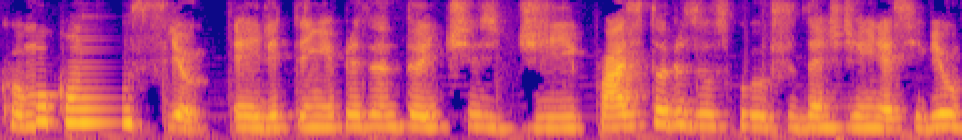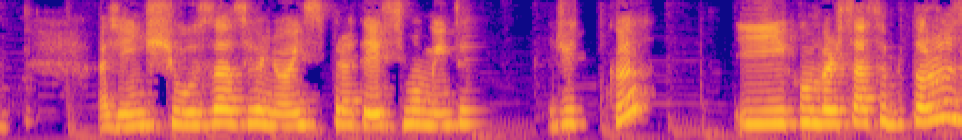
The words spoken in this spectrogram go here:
Como o conselho ele tem representantes de quase todos os cursos da engenharia civil, a gente usa as reuniões para ter esse momento de e conversar sobre todas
